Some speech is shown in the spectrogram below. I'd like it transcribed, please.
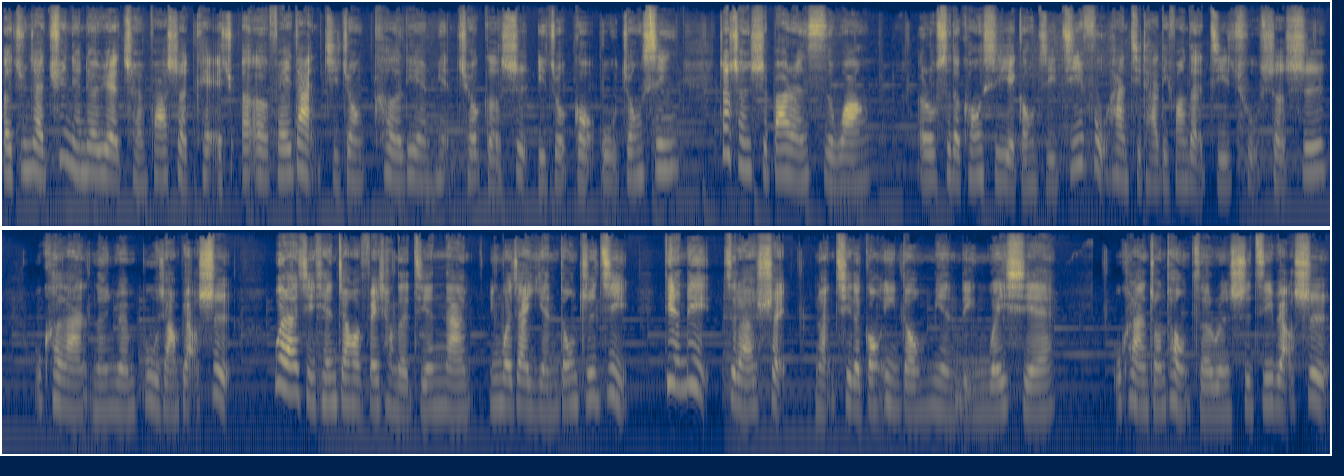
俄军在去年六月曾发射 Kh-22 飞弹击中克列缅丘格市一座购物中心，造成十八人死亡。俄罗斯的空袭也攻击基辅和其他地方的基础设施。乌克兰能源部长表示，未来几天将会非常的艰难，因为在严冬之际，电力、自来水、暖气的供应都面临威胁。乌克兰总统泽伦斯基表示。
